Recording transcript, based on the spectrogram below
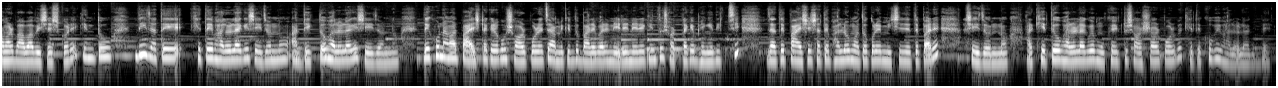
আমার বাবা বিশেষ করে। কিন্তু দিই যাতে খেতে ভালো লাগে সেই জন্য, আর দেখতেও ভালো লাগে সেই জন্য। দেখুন আমার পায়েসটা কীরকম সর পড়েছে, আমি কিন্তু বারে বারে নেড়ে নেড়ে কিন্তু সরটাকে ভেঙে দিচ্ছি, যাতে পায়েসের সাথে ভালো মতো করে মিশে যেতে পারে সেই জন্য। আর খেতেও ভালো লাগবে মুখে একটু সরসর পড়বে খেতে খুবই ভালো লাগবে।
